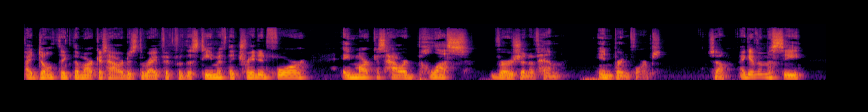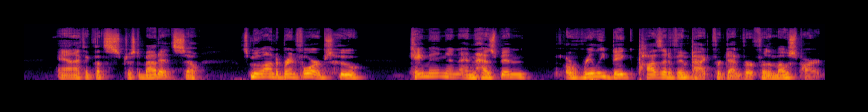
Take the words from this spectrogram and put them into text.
I don't think that Marcus Howard is the right fit for this team. If they traded for a Marcus Howard plus version of him in Bryn Forbes. So I give him a C, and I think that's just about it. So let's move on to Bryn Forbes, who came in and, and has been a really big positive impact for Denver for the most part.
